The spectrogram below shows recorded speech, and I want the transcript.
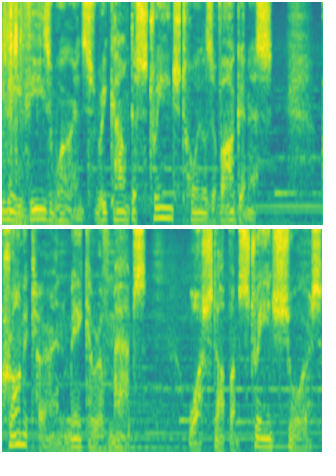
May these words recount the strange toils of Argonus, chronicler and maker of maps, washed up on strange shores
